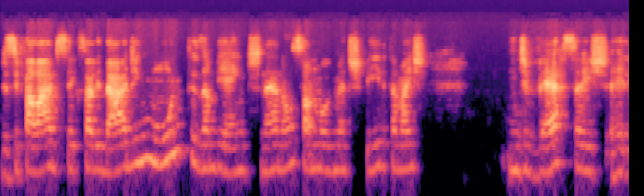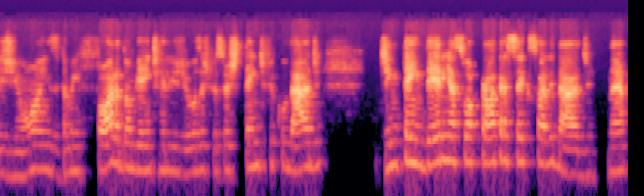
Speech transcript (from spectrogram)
de se falar de sexualidade em muitos ambientes, né? Não só no movimento espírita, mas em diversas religiões e também fora do ambiente religioso, as pessoas têm dificuldade de entenderem a sua própria sexualidade, né?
